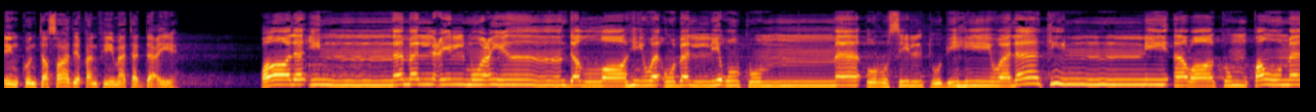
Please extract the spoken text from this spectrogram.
إن كنت صادقا فيما تدعيه. قال إنما العلم عند الله وأبلغكم ما أرسلت به ولكني أراكم قوما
